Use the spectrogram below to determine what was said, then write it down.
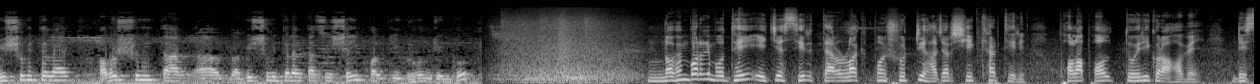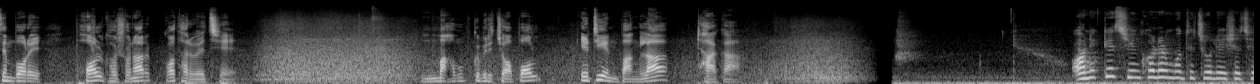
বিশ্ববিদ্যালয় অবশ্যই তার বিশ্ববিদ্যালয়ের কাছে সেই ফলটি গ্রহণযোগ্য। নভেম্বরের মধ্যেই এইচএসসির তেরো লাখ পঁয়ষট্টি হাজার শিক্ষার্থীর ফলাফল তৈরি করা হবে। ডিসেম্বরে ফল ঘোষণার কথা রয়েছে। মাহবুব কবির চপল এটিএন বাংলা ঢাকা। অনেকটাই শৃঙ্খলার মধ্যে চলে এসেছে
